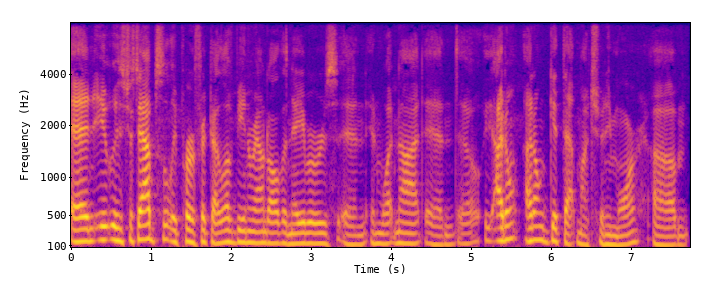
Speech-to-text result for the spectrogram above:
and it was just absolutely perfect. I love being around all the neighbors and and whatnot, and uh, I don't I don't get that much anymore. Um,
